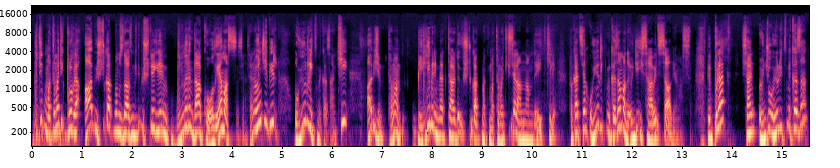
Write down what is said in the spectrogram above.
bu tip matematik problem abi üçlük atmamız lazım gidip üçlüğe gidelim. Bunların daha kovalayamazsın sen. Sen önce bir oyun ritmi kazan ki abicim tamam belli bir miktarda üçlük atmak matematiksel anlamda etkili. Fakat sen oyun ritmi kazanmadan önce isabeti sağlayamazsın. Ve bırak sen önce oyun ritmi kazan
